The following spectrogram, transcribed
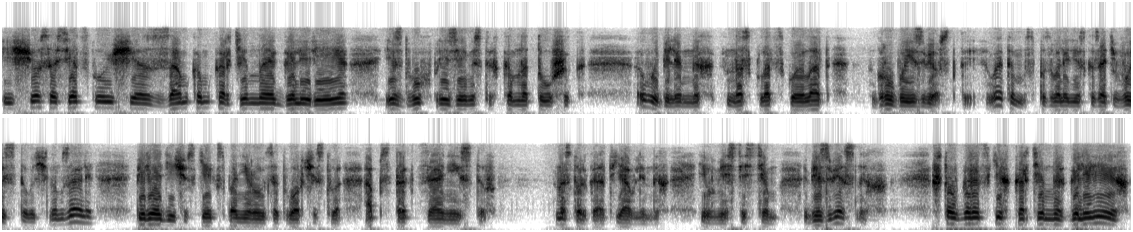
еще соседствующая с замком картинная галерея из двух приземистых комнатушек, выбеленных на складской лад грубой звездкой. В этом, с позволения сказать, выставочном зале периодически экспонируется творчество абстракционистов – настолько отъявленных и вместе с тем безвестных, что в городских картинных галереях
